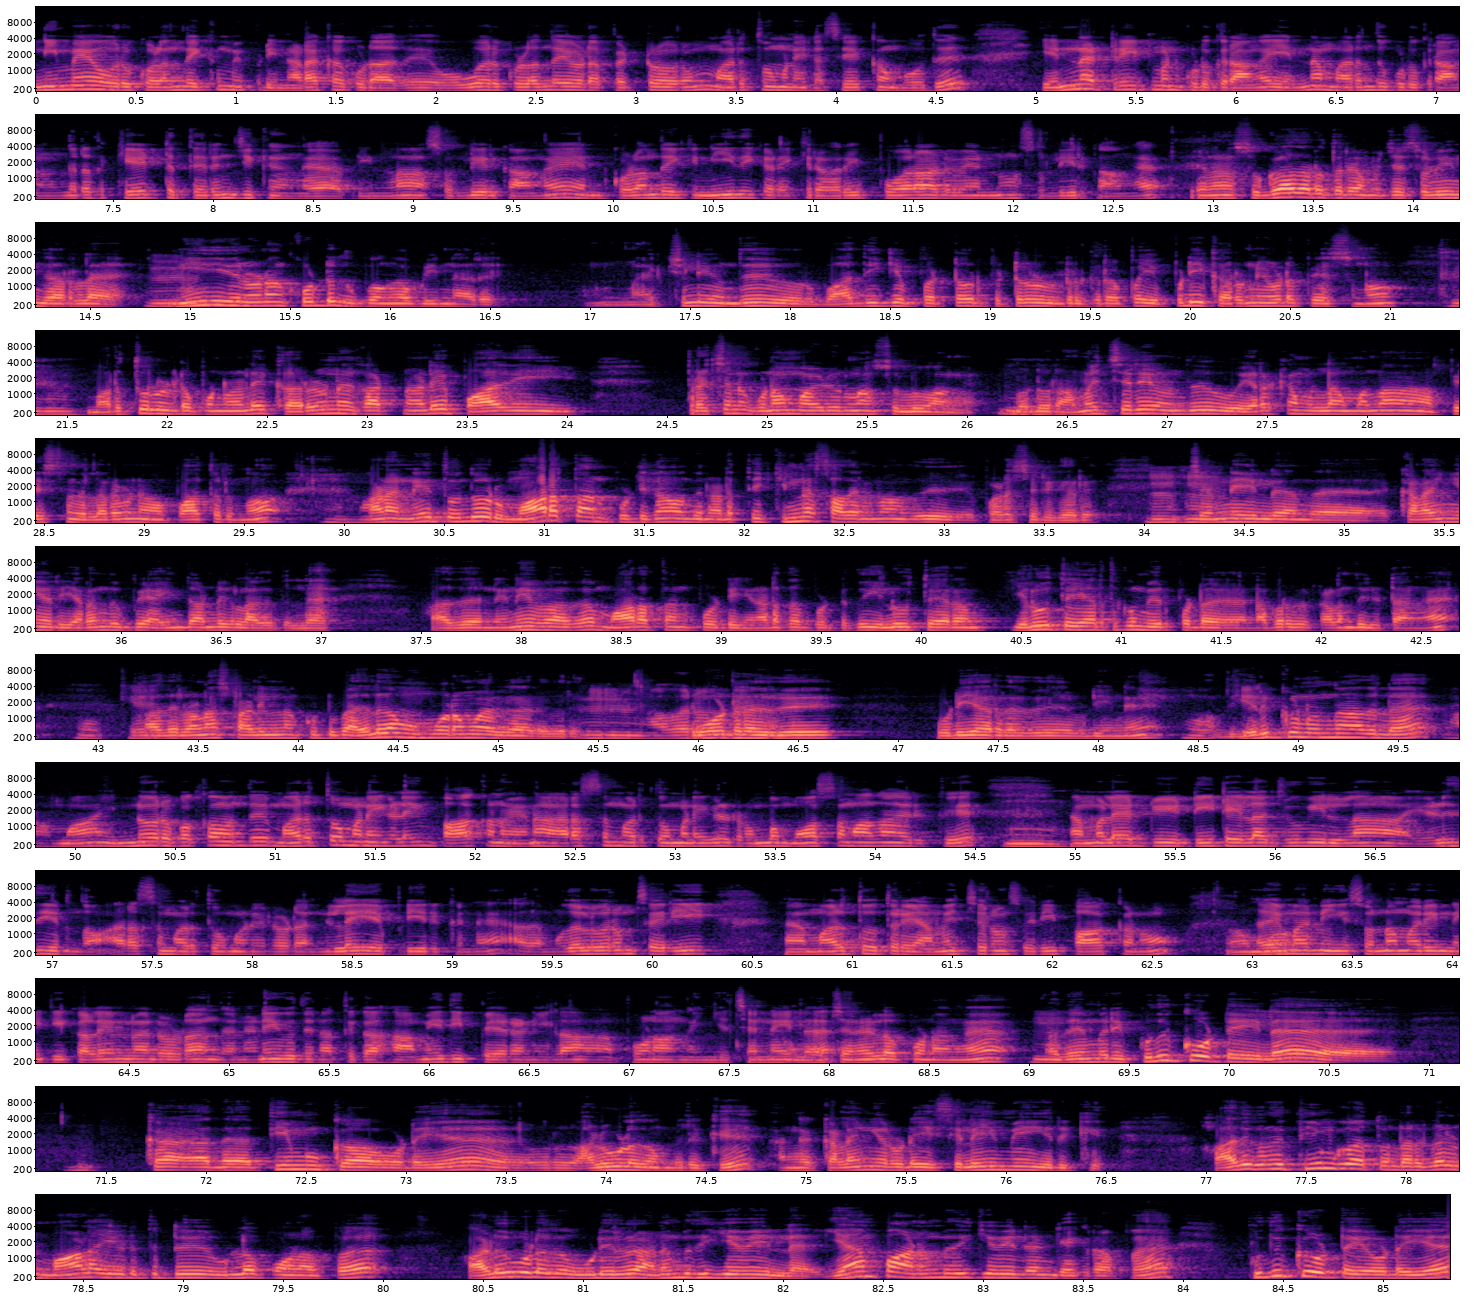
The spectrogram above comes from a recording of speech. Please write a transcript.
இனிமே ஒரு குழந்தைக்கும் இப்படி நடக்கக்கூடாது. ஒவ்வொரு குழந்தையோட பெற்றோரும் மருத்துவமனையில சேர்க்கும் போது என்ன ட்ரீட்மெண்ட் கொடுக்குறாங்க என்ன மருந்து கொடுக்குறாங்கிறத கேட்டு தெரிஞ்சுக்கங்க அப்படின்லாம் சொல்லியிருக்காங்க. என் குழந்தைக்கு நீதி கிடைக்கிற வரை போராடுவேன்னு சொல்லியிருக்காங்க. ஏன்னா சுகாதாரத்துறை அமைச்சர் சொல்லியிருந்தார்ல. நீதி வேணும்னா கோர்ட்டுக்கு போங்க அப்படின்னாரு. ஆக்சுவலி வந்து ஒரு பாதிக்கப்பட்ட ஒரு பெற்றோர்கள் இருக்கிறப்ப எப்படி கருணையோட பேசணும்? மருத்துவர்கள்ட்ட போனாலே கருணை காட்டினாலே பாதி பிரச்சனை குணமாயிடும்லாம் சொல்லுவாங்க. பட் ஒரு அமைச்சரே வந்து இறக்கம் இல்லாம தான் பேசினது எல்லாருமே நம்ம பார்த்துருந்தோம். ஆனா நேத்து வந்து ஒரு மாரத்தான் போட்டி தான் வந்து நடத்தி கிண்ண சாதனை தான் வந்து படைச்சிருக்காரு. சென்னையில் அந்த கலைஞர் இறந்து போய் ஐந்து ஆண்டுகள் ஆகுதுல்ல. அது நினைவாக மாரத்தான் போட்டி நடத்தப்பட்டது. எழுபத்தாயிரம் எழுபத்தையாயிரத்துக்கும் மேற்பட்ட நபர்கள் கலந்துக்கிட்டாங்க அதுலலாம் ஸ்டாலின்லாம் கூட்டு போய் அதுல தான் மும்முரமா இருக்காரு இவரு. ஓடுறது ஒடியாடுறது அப்படின்னு. இருக்கணும் தான் அதுல. ஆமா இன்னொரு பக்கம் வந்து மருத்துவமனைகளையும் பார்க்கணும். ஏன்னா அரசு மருத்துவமனைகள் ரொம்ப மோசமா தான் இருக்கு நம்மளே டீ டீட்டெயிலாக ஜூவிலாம் எழுதியிருந்தோம். அரசு மருத்துவமனைகளோட நிலை எப்படி இருக்குன்னு. அதை முதல்வரும் சரி மருத்துவத்துறை அமைச்சரும் சரி பார்க்கணும். அதே மாதிரி நீங்க சொன்ன மாதிரி இன்னைக்கு கலைஞரோட அந்த நினைவு தினத்துக்காக அமைதி பேரணிலாம் போனாங்க இங்க சென்னையில. சென்னையில போனாங்க. அதே மாதிரி புதுக்கோட்டையில க அந்த திமுகவுடைய ஒரு அலுவலகம் இருக்கு. அங்க கலைஞருடைய சிலையுமே இருக்கு. அதுக்கு வந்து திமுக தொண்டர்கள் மாலை எடுத்துட்டு உள்ள போனப்ப அலுவலக ஊழியர்கள் அனுமதிக்கவே இல்லை. ஏன்பா அனுமதிக்கவே இல்லைன்னு கேக்குறப்ப புதுக்கோட்டையுடைய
